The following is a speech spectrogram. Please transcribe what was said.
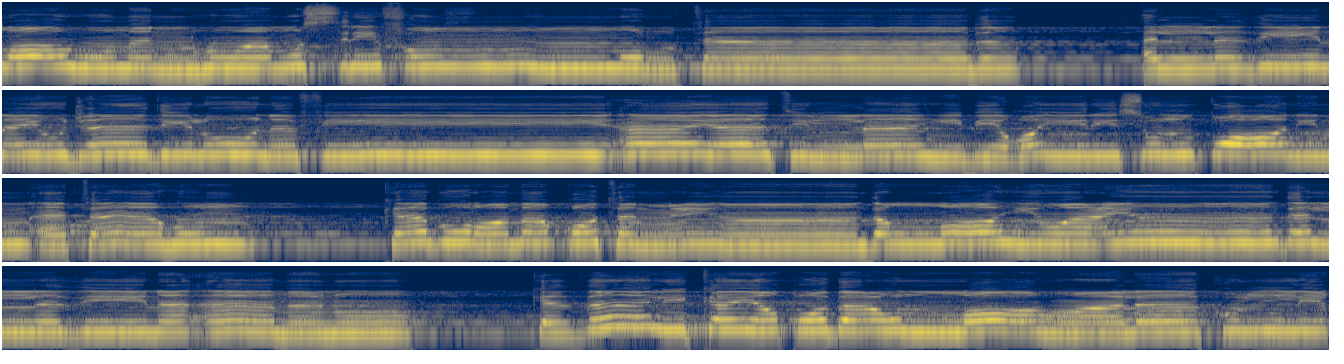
الله من هو مسرف مرتاب. الذين يجادلون في آيات الله بغير سلطان أتاهم. كبر مقتا عند الله وعند الذين آمنوا. كذلك يطبع الله على كل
